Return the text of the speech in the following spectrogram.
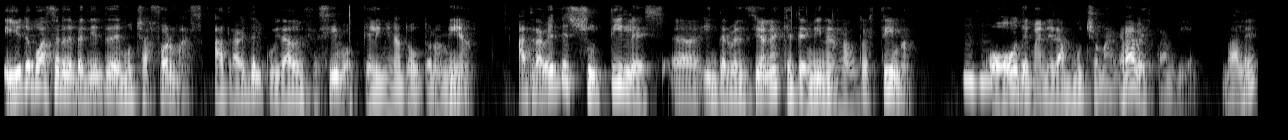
Y yo te puedo hacer dependiente de muchas formas, a través del cuidado excesivo, que elimina tu autonomía, a través de sutiles eh, intervenciones que te minan la autoestima, o de maneras mucho más graves también, ¿vale?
